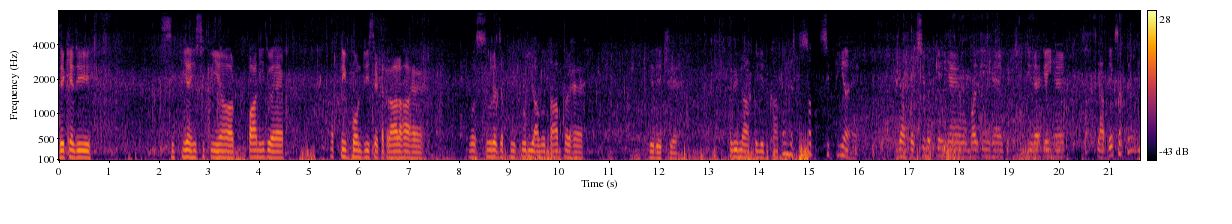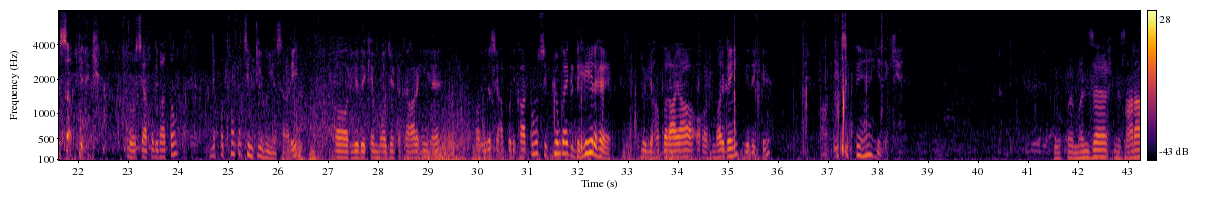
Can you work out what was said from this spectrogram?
देखें जी सिपियाँ ही सिपियाँ और पानी जो है अपनी बाउंड्री से टकरा रहा है। वो सूरज अपनी पूरी आबोताब पर है। ये देखिए, अभी मैं आपको ये दिखाता हूँ, ये सब सिपियाँ हैं। जहाँ पर सिमट गई हैं, वो मर गई हैं, कुछ छुट्टी रह गई हैं। ये आप देख सकते हैं, ये सब, ये देखिए क्लोज से आपको दिखाता हूँ। ये पत्थरों पर चिमटी हुई हैं सारी और ये देखें मौजें टकरा रही हैं। और इधर से आपको दिखाता हूँ सिपियों का एक ढेर है जो यहाँ पर आया और मर गई। ये देखिए, आप देख सकते हैं, ये देखिए। ऊपर मंज़र, नज़ारा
